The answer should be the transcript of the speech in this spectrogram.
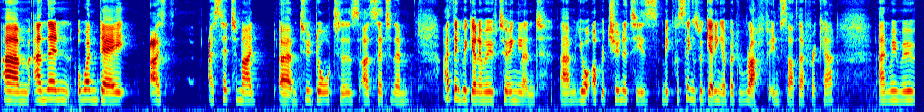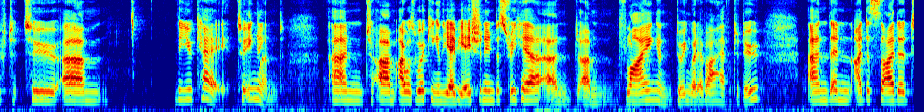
Um, and then one day, I I said to my um, two daughters, I said to them, I think we're going to move to England. Um, your opportunities, because things were getting a bit rough in South Africa, and we moved to um, the UK, to England and um, I was working in the aviation industry here and um, flying and doing whatever I have to do. And then I decided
